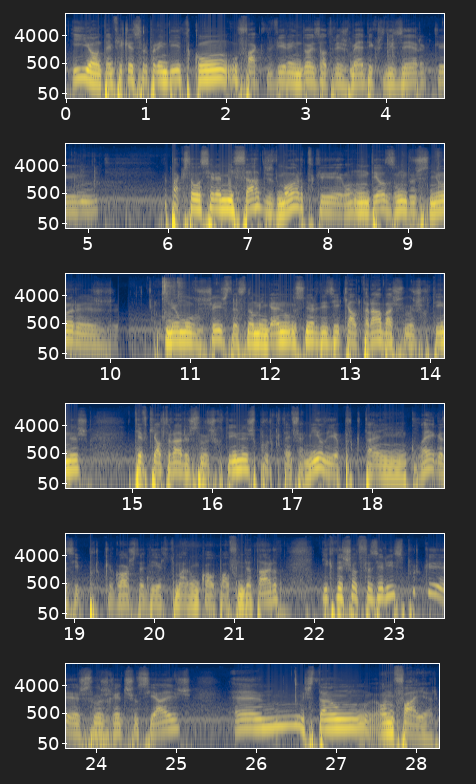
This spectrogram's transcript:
E ontem fiquei surpreendido com o facto de virem dois ou três médicos dizer que epá, que estão a ser ameaçados de morte, que um deles, um dos senhores pneumologista, se não me engano, o senhor dizia que alterava as suas rotinas, teve que alterar as suas rotinas porque tem família, porque tem colegas e porque gosta de ir tomar um copo ao fim da tarde e que deixou de fazer isso porque as suas redes sociais hum, estão on fire.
